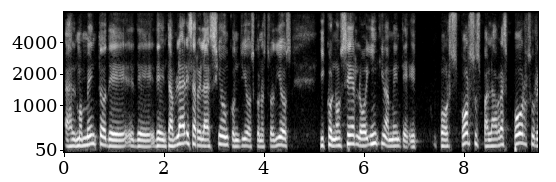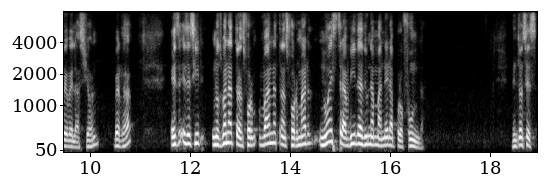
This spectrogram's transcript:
al momento de, entablar esa relación con Dios, con nuestro Dios, y conocerlo íntimamente eh, por, sus palabras, por su revelación, ¿verdad? Es, decir, nos van a, van a transformar nuestra vida de una manera profunda. Entonces,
